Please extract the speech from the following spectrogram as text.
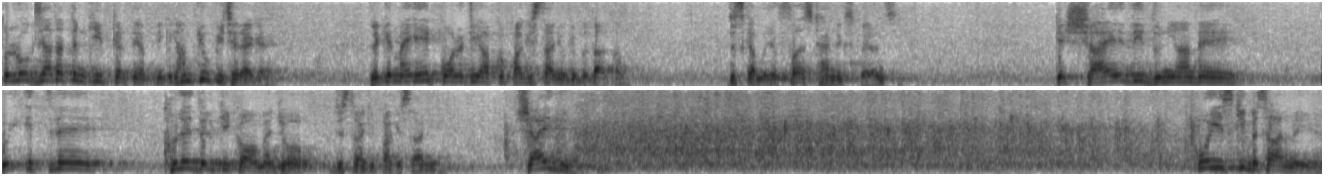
तो लोग ज़्यादा तनकीद करते हैं अपनी कि हम क्यों पीछे रह गए। लेकिन मैं एक क्वालिटी आपको पाकिस्तानियों की बताता हूँ। जिसका मुझे फ़र्स्ट हैंड एक्सपीरियंस है, कि शायद ही दुनिया में कोई इतने खुले दिल की कौम है जो जिस तरह की पाकिस्तानी है। शायद ही। कोई इसकी मिसाल नहीं है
